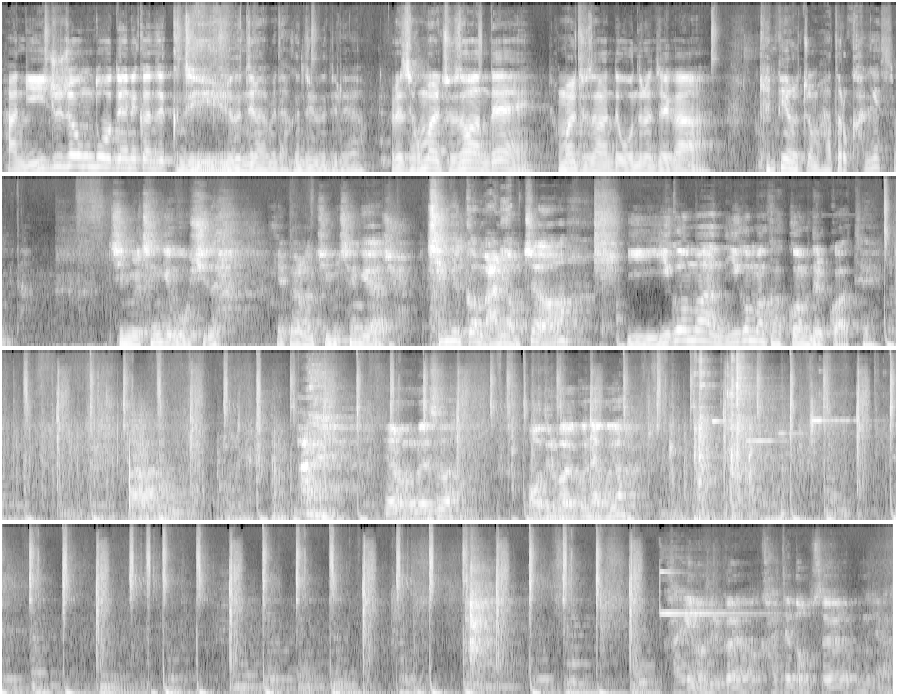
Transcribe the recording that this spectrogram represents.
한 2주 정도 되니까 이제 근질근질합니다. 근질근질해요. 그래서 정말 죄송한데 정말 죄송한데 오늘은 제가 캠핑을 좀 하도록 하겠습니다. 짐을 챙겨 봅시다. 캠핑하면 짐을 챙겨야죠. 챙길 건 많이 없죠. 이 이것만 이것만 갖고 가면 될 것 같아. 여러분 그래서 어디로 갈 거냐고요? 가긴 어딜까요? 갈 데도 없어요 여러분 그냥.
